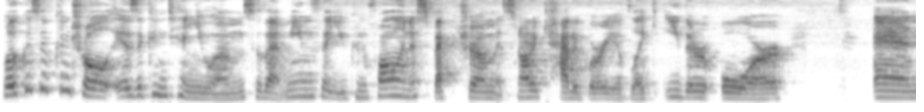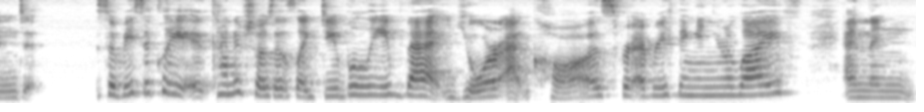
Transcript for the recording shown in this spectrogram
Locus of control is a continuum, so that means that you can fall in a spectrum. It's not a category of like either or. And so basically it kind of shows us like do you believe that you're at cause for everything in your life? And then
